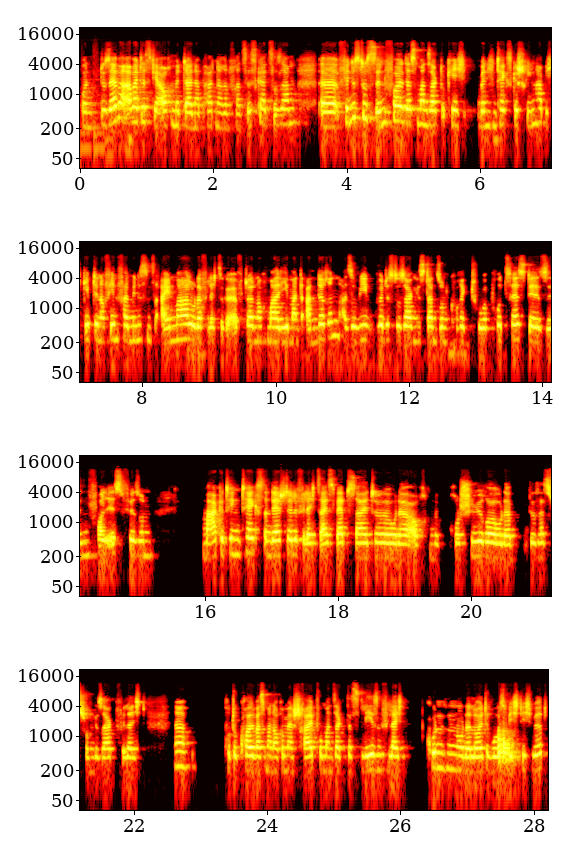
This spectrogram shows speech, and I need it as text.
Und du selber arbeitest ja auch mit deiner Partnerin Franziska zusammen. Äh, findest du es sinnvoll, dass man sagt, okay, ich, wenn ich einen Text geschrieben habe, ich gebe den auf jeden Fall mindestens einmal oder vielleicht sogar öfter nochmal jemand anderen? Also wie würdest du sagen, ist dann so ein Korrekturprozess, der sinnvoll ist für so einen Marketingtext an der Stelle, vielleicht sei es Webseite oder auch eine Broschüre oder du hast schon gesagt, vielleicht ne, Protokoll, was man auch immer schreibt, wo man sagt, das lesen vielleicht Kunden oder Leute, wo es wichtig wird?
